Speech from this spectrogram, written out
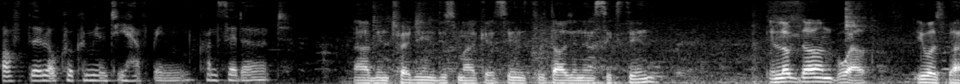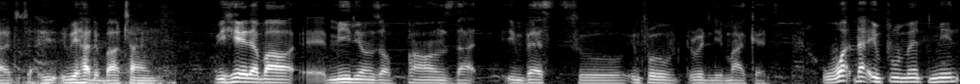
of the local community have been considered. I've been trading in this market since 2016. In lockdown, well, it was bad. We had a bad time. We heard about uh, millions of pounds that invest to improve Ridley market. What that improvement mean?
